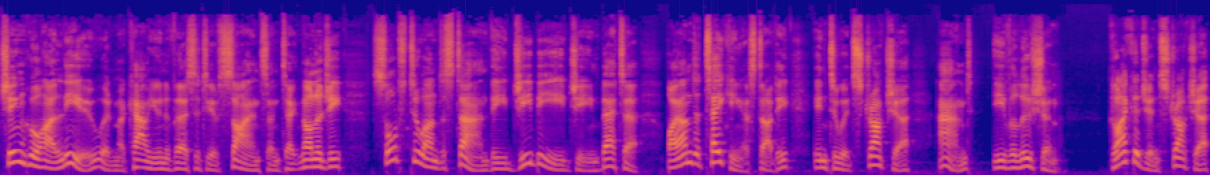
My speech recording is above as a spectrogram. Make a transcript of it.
Qinghua Liu at Macau University of Science and Technology sought to understand the GBE gene better by undertaking a study into its structure and evolution. Glycogen structure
